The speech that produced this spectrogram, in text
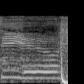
to you.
